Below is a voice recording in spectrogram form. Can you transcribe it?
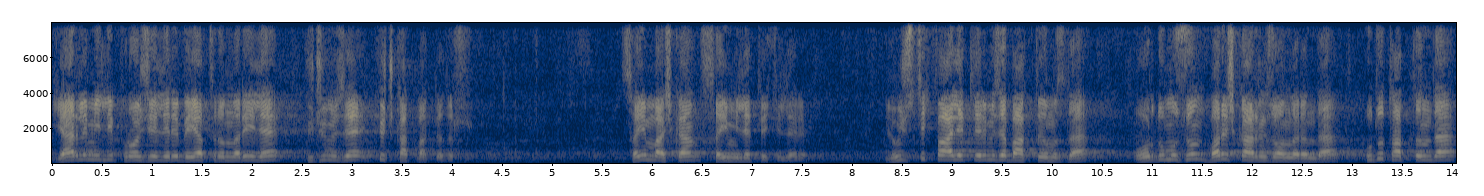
yerli milli projeleri ve yatırımları ile gücümüze güç katmaktadır. Sayın Başkan, Sayın Milletvekilleri, lojistik faaliyetlerimize baktığımızda ordumuzun barış garnizonlarında, hudut hattında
